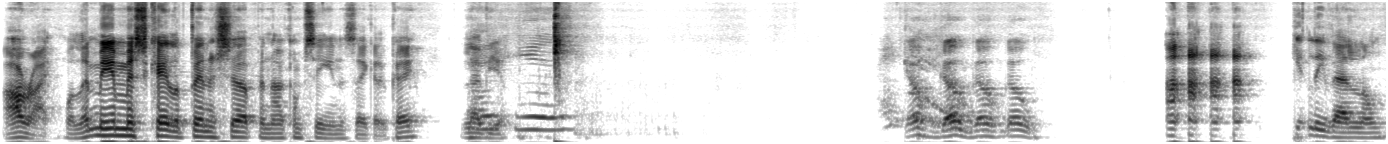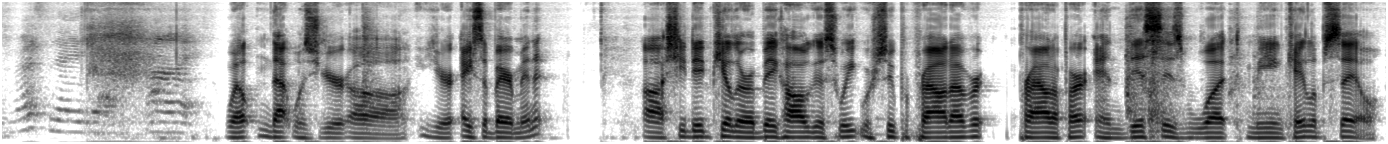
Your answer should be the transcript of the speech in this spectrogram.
All right. Well, let me and Miss Caleb finish up, and I'll come see you in a second. Okay? Love you. Yeah. Go, go, go, go. Uh, uh, uh, uh. Get leave that alone. Well, that was your uh your Asa Bear minute. Uh, she did kill her a big hog this week. We're super proud of her. Proud of her. And this is what me and Caleb sell.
